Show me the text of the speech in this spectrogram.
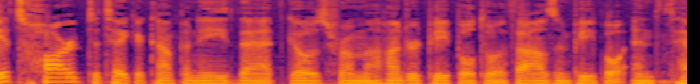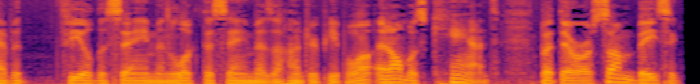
it's hard to take a company that goes from a hundred people to a thousand people and have it feel the same and look the same as a hundred people. Well, It almost can't. But there are some basic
